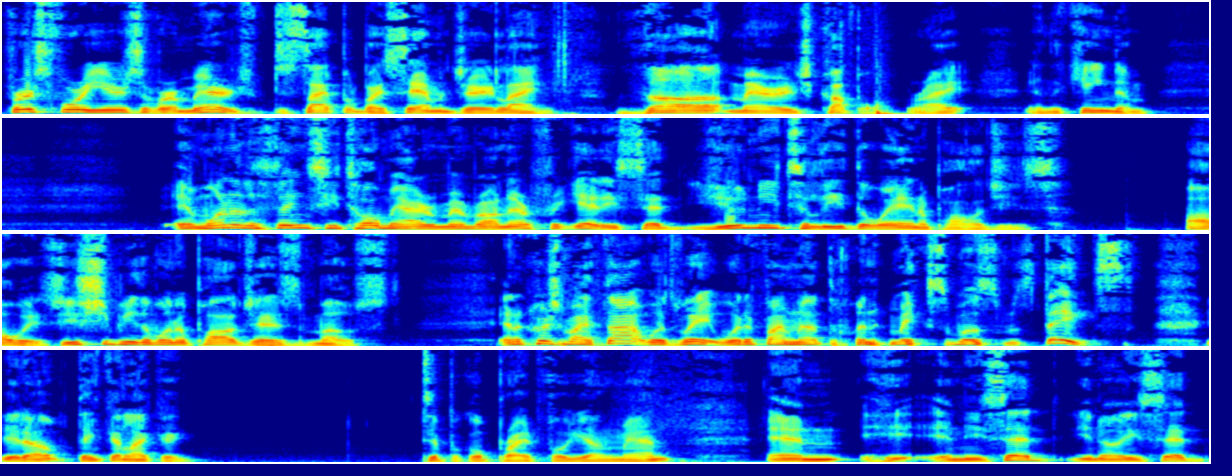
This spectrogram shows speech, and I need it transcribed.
First four years of our marriage, discipled by Sam and Geri Laing, the marriage couple, right? In the kingdom. And one of the things he told me, I remember, I'll never forget, he said, you need to lead the way in apologies. Always. You should be the one who apologizes most. And of course, my thought was, wait, what if I'm not the one that makes the most mistakes? You know, thinking like a typical prideful young man. And he, and he said, you know, he said,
